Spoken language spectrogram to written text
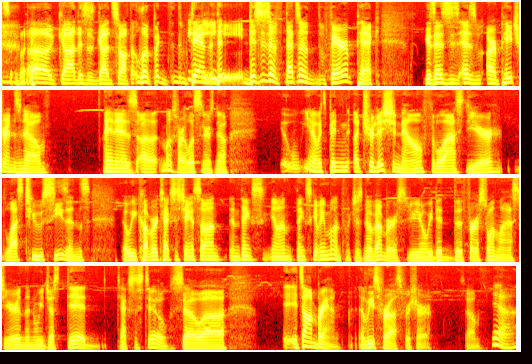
So. Oh God, this is gone soft. Look, but Dan, th- this is a that's a fair pick because as as our patrons know, and as uh, most of our listeners know, you know, it's been a tradition now for the last year, the last two seasons that we cover Texas Chainsaw in thanks, you know, in Thanksgiving month, which is November. So, you know, we did the first one last year and then we just did Texas too. So, uh, it's on brand, at least for us, for sure. So, Yeah,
